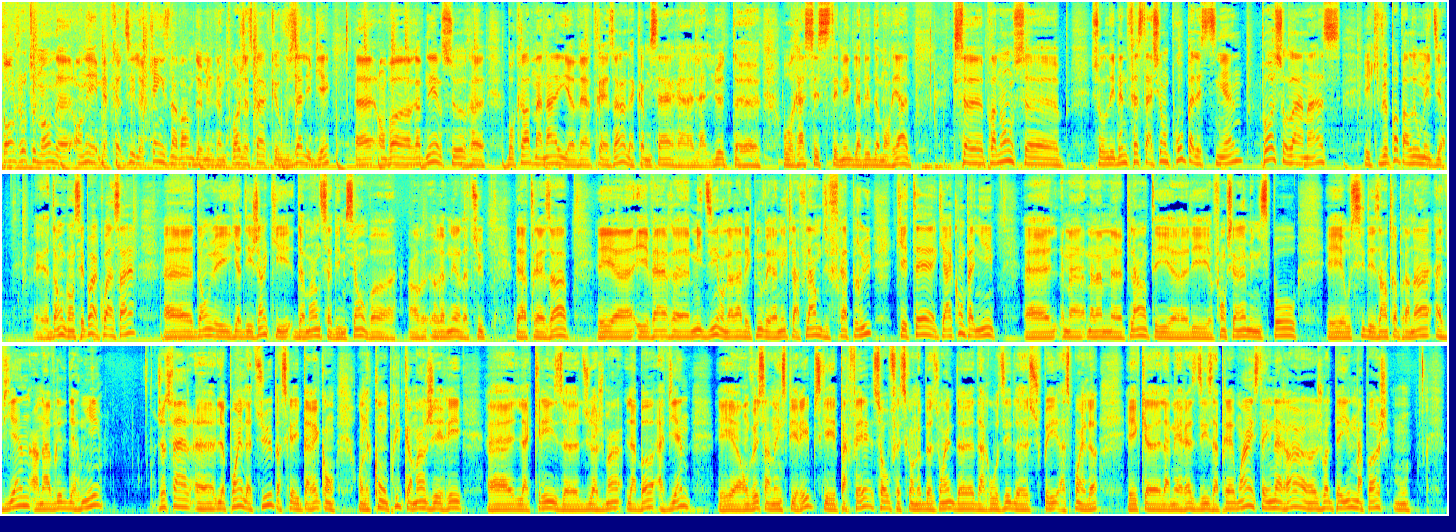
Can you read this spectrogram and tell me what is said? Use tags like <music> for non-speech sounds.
Bonjour tout le monde. Euh, on est mercredi le 15 novembre 2023. J'espère que vous allez bien. Euh, on va revenir sur euh, Bokra Manaï vers 13h, la commissaire à la lutte euh, au racisme systémique de la ville de Montréal, qui se prononce euh, sur les manifestations pro-palestiniennes, pas sur la Hamas, et qui veut pas parler aux médias. Euh, donc, on ne sait pas à quoi ça sert. Euh, donc, il y a des gens qui demandent sa démission. On va en re- revenir là-dessus vers 13 heures. Et, euh, vers euh, midi, on aura avec nous Véronique Laflamme du Frappru, qui était, qui a accompagné euh, ma- Madame Plante et euh, les fonctionnaires municipaux et aussi des entrepreneurs à Vienne en avril dernier. Juste faire euh, le point là-dessus parce qu'il paraît qu'on on a compris comment gérer euh, la crise euh, du logement là-bas à Vienne et euh, on veut s'en inspirer, ce qui est parfait, sauf est-ce qu'on a besoin d'arroser le souper à ce point-là et que la mairesse dise après ouais c'était une erreur, euh, je vais le payer de ma poche. Hum.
